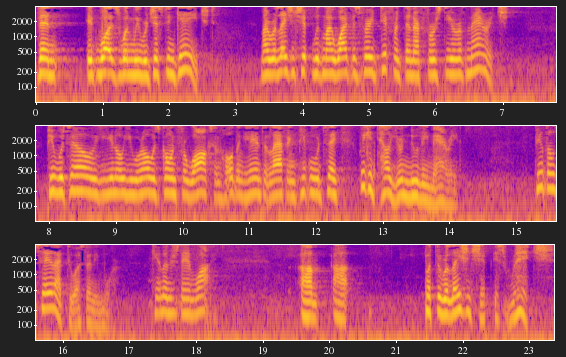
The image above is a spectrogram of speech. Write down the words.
than it was when we were just engaged. My relationship with my wife is very different than our first year of marriage. People would say, oh, you know, you were always going for walks and holding hands and laughing. People would say, we can tell you're newly married. People don't say that to us anymore. Can't understand why. Um, uh, but the relationship is rich.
